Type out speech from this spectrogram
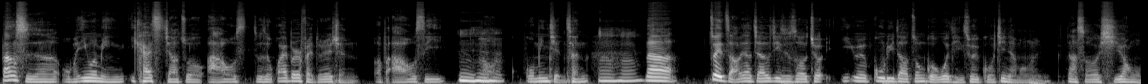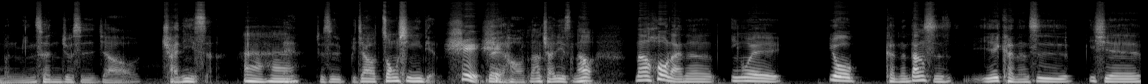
当时呢，我们英文名一开始叫做 ROC，就是 Weber Federation of ROC，嗯哦，国民简称，嗯哼，那最早要加入进去的时候，就因为顾虑到中国问题，所以国际鸟盟那时候希望我们名称就是叫 Chinese。嗯哼，就是比较中性一点，是对，好，那 Chinese，然后那后来呢，因为又可能当时也可能是一些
